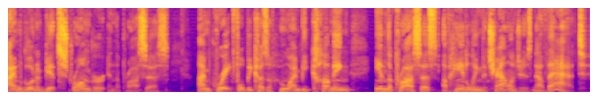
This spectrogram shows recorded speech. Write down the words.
I'm going to get stronger in the process. I'm grateful because of who I'm becoming in the process of handling the challenges. Now that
